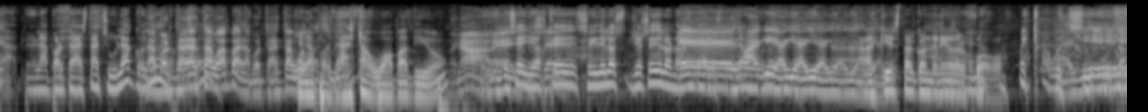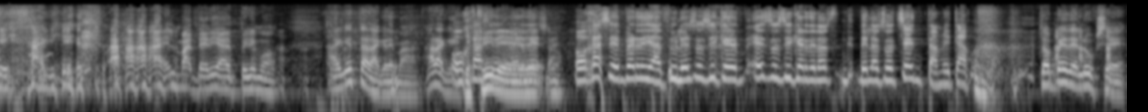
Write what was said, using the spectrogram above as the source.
la- pero la portada está chula, coño. la no portada está guapa, la portada está que guapa. la portada está guapa, tío. Bueno, a Yo ver, qué sé, yo es que soy de los, yo soy de los 90. de los Eh, TVOs de los aquí, 90. aquí, aquí, aquí, aquí, Aquí está el contenido del juego. Me cago en su puta. Aquí, aquí está el material, primo. Aquí está la crema. ¿Ahora qué? Hojas en, verde, eso. hojas en verde y azul, eso sí que, eso sí que es de los, de los 80, me cago. Tope deluxe.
